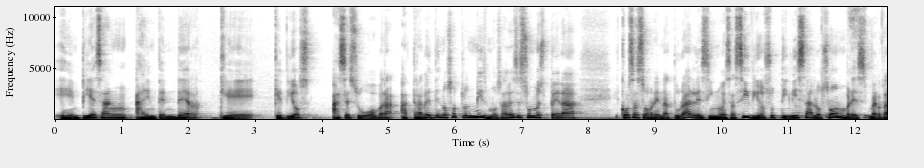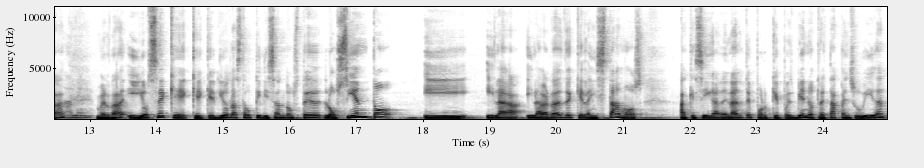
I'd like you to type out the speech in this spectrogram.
empiezan a entender que, que Dios hace su obra a través de nosotros mismos. A veces uno espera cosas sobrenaturales y no es así. Dios utiliza a los hombres, ¿verdad? ¿Verdad? Y yo sé que, que, Dios la está utilizando a usted. Lo siento y, y, la, y la verdad es de que la instamos a que siga adelante porque pues viene otra etapa en su vida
